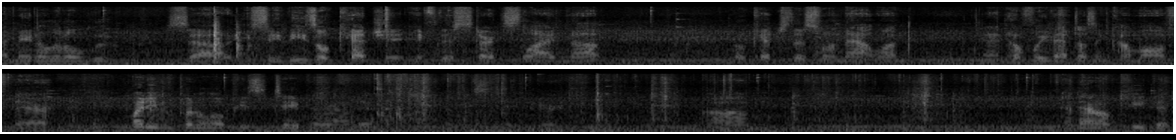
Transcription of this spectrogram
I made a little loop. So you see, these will catch it if this starts sliding up. It'll catch this one, that one, and hopefully that doesn't come off there. Might even put a little piece of tape around it. Um, and that'll keep it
